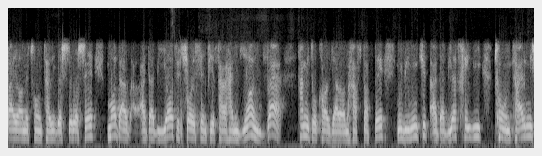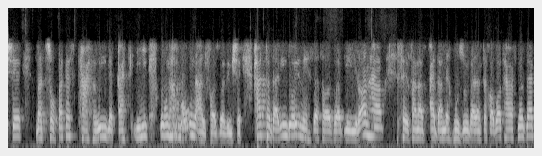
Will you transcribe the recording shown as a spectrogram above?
بیان تندتری داشته باشه ما در ادبیات شو سنفی فرهنگیان و همینطور کارگران هفت هفته می‌بینیم که ادبیات خیلی تندتر میشه و صحبت از تحریم قطعی اون هم با اون الفاظ داده میشه. حتی در این دوره نهضت آزادی ایران هم صرفا از عدم حضور در انتخابات حرف نزد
